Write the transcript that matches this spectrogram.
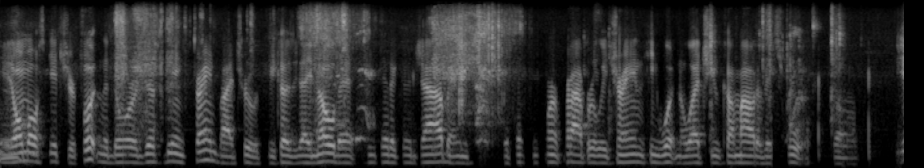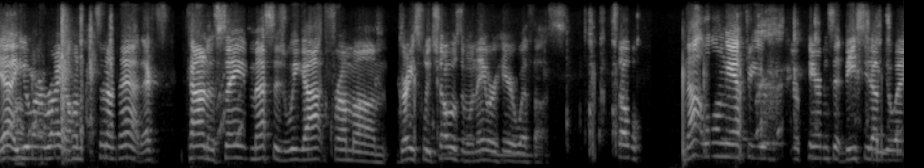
it almost gets your foot in the door just being trained by truth because they know that he did a good job and if you weren't properly trained he wouldn't let you come out of his school so yeah you are right 100% on that that's kind of the same message we got from um, gracefully chosen when they were here with us so, not long after your, your appearance at BCWA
